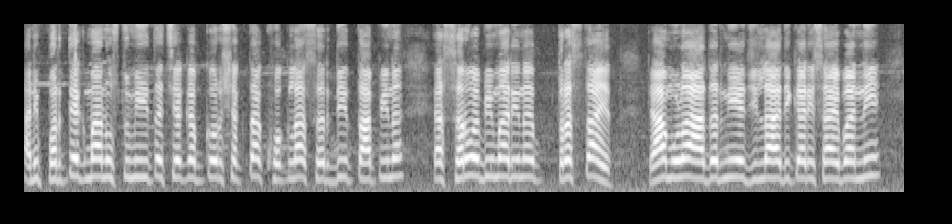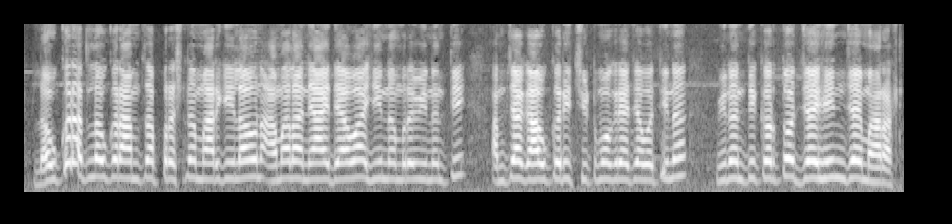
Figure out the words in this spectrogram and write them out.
आणि प्रत्येक माणूस तुम्ही इथं चेकअप करू शकता. खोकला सर्दी तापीनं या सर्व बिमारीनं त्रस्त आहेत. त्यामुळं आदरणीय जिल्हाधिकारी साहेबांनी लवकरात लवकर आमचा प्रश्न मार्गी लावून आम्हाला न्याय द्यावा ही नम्र विनंती आमच्या गावकरी चिटमोगऱ्याच्या वतीनं विनंती करतो जय हिंद जय महाराष्ट्र.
